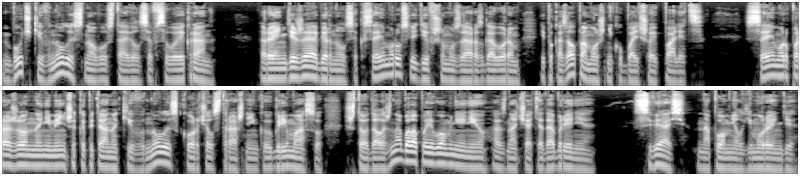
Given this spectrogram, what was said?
Буч кивнул и снова уставился в свой экран. Рэнди же обернулся к Сеймуру, следившему за разговором, и показал помощнику большой палец. Сеймур, пораженный не меньше капитана, кивнул и скорчил страшненькую гримасу, что должна была, по его мнению, означать одобрение. «Связь», — напомнил ему Рэнди.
